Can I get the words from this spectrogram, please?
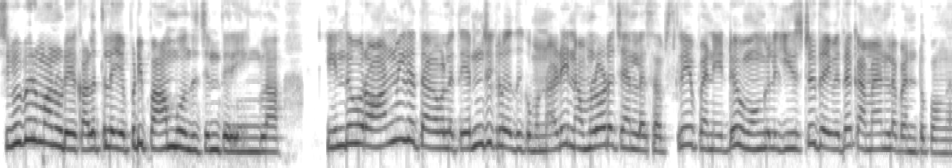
சிவபெருமானுடைய கழுத்தில் எப்படி பாம்பு வந்துச்சுன்னு தெரியுங்களா? இந்த ஒரு ஆன்மீக தகவலை தெரிஞ்சுக்கிறதுக்கு முன்னாடி நம்மளோட சேனலை சப்ஸ்கிரைப் பண்ணிவிட்டு உங்களுக்கு இஷ்ட தெய்வத்தை கமெண்டில் பண்ணிட்டு போங்க.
